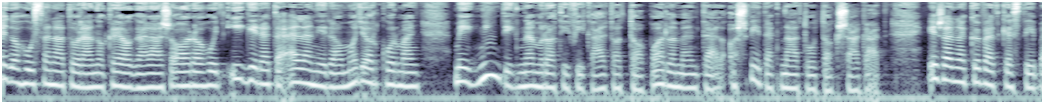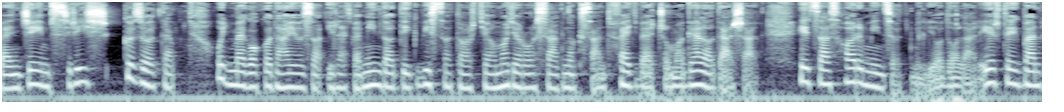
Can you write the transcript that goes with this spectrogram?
Idaho szenátorának reagálása arra, hogy ígérete ellenére a magyar kormány még mindig nem ratifikáltatta a parlamenttel a svédek NATO tagságát, és ennek következtében James Risch közölte, hogy megakadályozza, illetve mindaddig visszatartja a Magyarországnak szánt fegyvercsomag eladását 735 millió dollár értékben,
